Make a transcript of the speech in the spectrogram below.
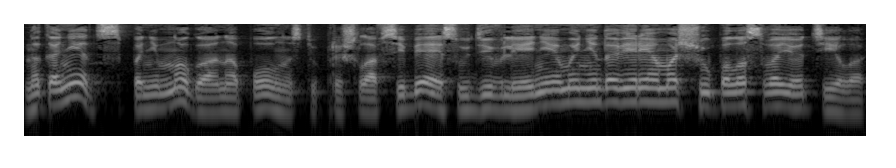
Наконец, понемногу она полностью пришла в себя и с удивлением и недоверием ощупала свое тело.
